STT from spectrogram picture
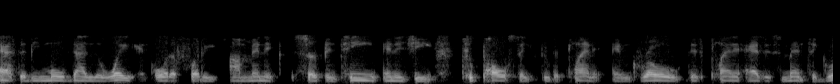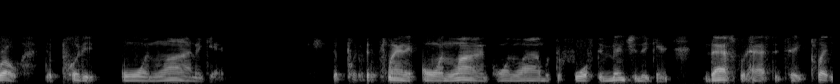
has to be moved out of the way in order for the Amenic serpentine energy to pulsate through the planet and grow this planet as it's meant to grow, to put it online again, to put the planet online, online with the fourth dimension again. That's what has to take place.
